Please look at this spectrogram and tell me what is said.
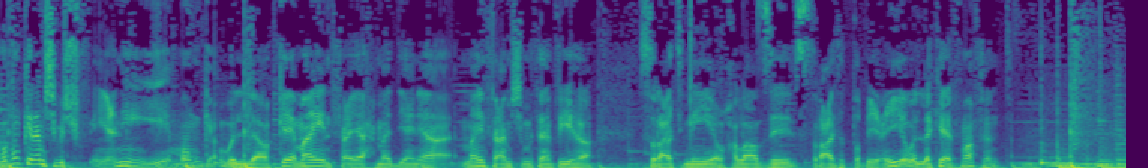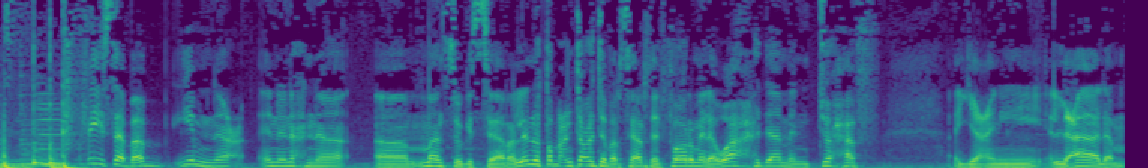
طب ممكن امشي بشـ يعني ممكن ولا أوكي ما ينفع يا أحمد. يعني ما ينفع امشي مثلا فيها سرعه 100 وخلاص زي السرعات الطبيعية ولا كيف؟ ما فهمت. في سبب يمنع انه نحن ما نسوق السيارة لأنه طبعا تعتبر سيارة الفورمولا واحدة من تحف يعني العالم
